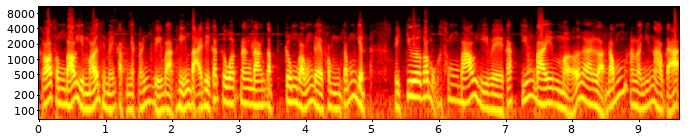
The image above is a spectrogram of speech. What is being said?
Có thông báo gì mới thì mình cập nhật đến quý vị bạn. Hiện tại thì các cơ quan năng đang tập trung vào vấn đề phòng chống dịch thì chưa có một thông báo gì về các chuyến bay mở hay là đóng hay là như thế nào cả.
